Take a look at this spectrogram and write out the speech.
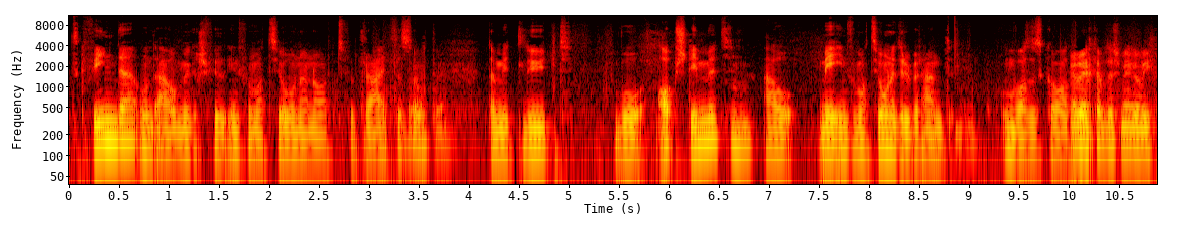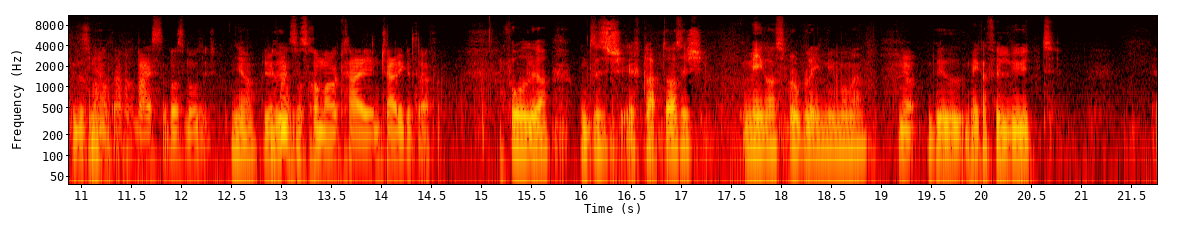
zu finden und auch möglichst viel Informationen eine Art zu verbreiten, so, damit die Leute, die abstimmen, Mhm. auch mehr Informationen darüber haben, um was es geht. Ja, aber ich glaube, das ist mega wichtig, dass man Ja. halt einfach weiss, was los ist. ja, Weil ich meine, sonst kann man auch keine Entscheidungen treffen. voll, ja. Und das ist, ich glaube, das ist mega das Problem im Moment. Ja. Weil mega viele Leute, äh,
